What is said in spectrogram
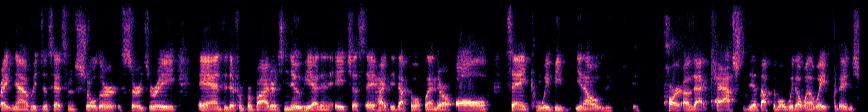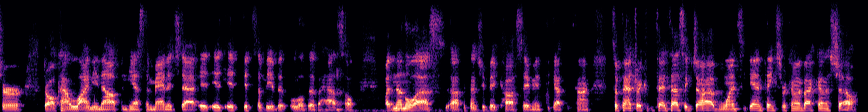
right now who just had some shoulder surgery, and the different providers knew he had an HSA high deductible plan. They're all saying, can we be, you know, part of that cash deductible. We don't want to wait for the insurer. They're all kind of lining up, and he has to manage that. It it, it gets to be a bit a little bit of a hassle, but nonetheless, uh, potentially big cost saving if you got the time. So Patrick, fantastic job once again. Thanks for coming back on the show.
